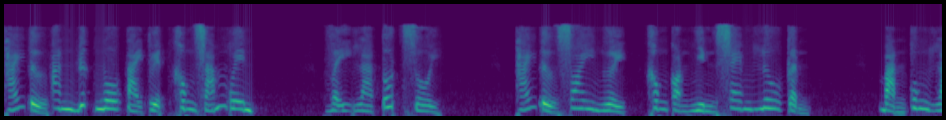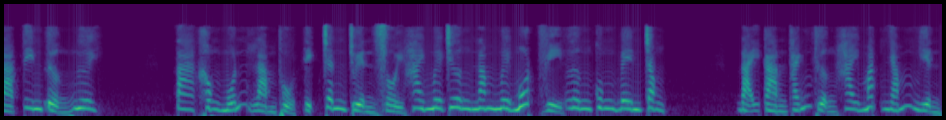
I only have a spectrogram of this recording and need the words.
Thái tử ăn đức nô tài tuyệt không dám quên. Vậy là tốt rồi. Thái tử xoay người, không còn nhìn xem lưu cẩn. Bản cung là tin tưởng ngươi. Ta không muốn làm thủ tịch chân truyền rồi 20 chương 51 vị ương cung bên trong. Đại Càn Thánh Thượng hai mắt nhắm nghiền.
